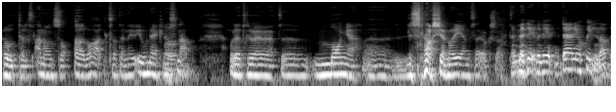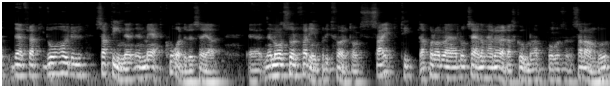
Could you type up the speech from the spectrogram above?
hotels-annonser överallt. Så att den är onekligen mm. snabb. Och det tror jag att uh, många uh, lyssnare känner igen sig också. Men, men, det, men det, där är en skillnad. Därför att då har du satt in en, en mätkod. Det vill säga eh, när någon surfar in på ditt företags sajt, tittar på de här, låt säga de här röda skorna på Zalando.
